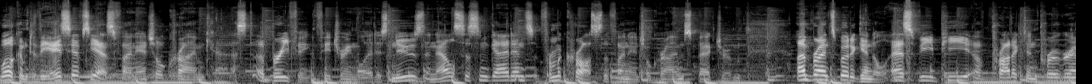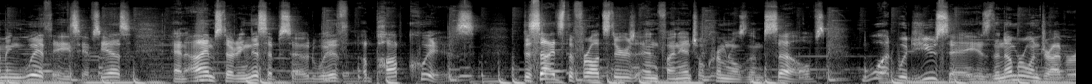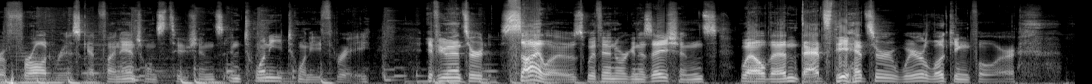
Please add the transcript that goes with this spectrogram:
Welcome to the ACFCS Financial Crime Cast, a briefing featuring the latest news, analysis, and guidance from across the financial crime spectrum. I'm Brian Spodigindle, SVP of Product and Programming with ACFCS, and I'm starting this episode with a pop quiz. Besides the fraudsters and financial criminals themselves, what would you say is the number one driver of fraud risk at financial institutions in 2023? If you answered silos within organizations, well, then that's the answer we're looking for.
